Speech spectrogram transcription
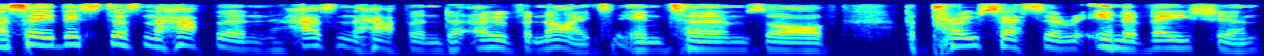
I say this doesn't happen, hasn't happened overnight in terms of the processor innovation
